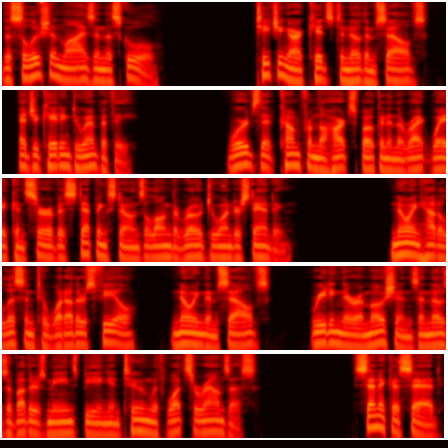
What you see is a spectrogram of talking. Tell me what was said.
The solution lies in the school. Teaching our kids to know themselves, educating to empathy. Words that come from the heart spoken in the right way can serve as stepping stones along the road to understanding. Knowing how to listen to what others feel, knowing themselves, reading their emotions and those of others means being in tune with what surrounds us. Seneca said,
